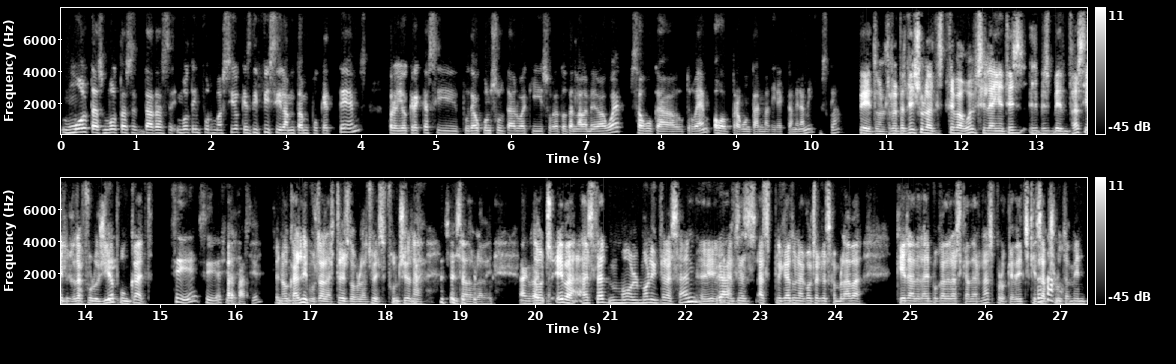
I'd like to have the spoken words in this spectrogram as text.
moltes, moltes dades, molta informació que és difícil amb tan poquet temps, però jo crec que si podeu consultar-ho aquí, sobretot en la meva web, segur que ho trobem, o preguntant-me directament a mi, esclar. Bé, doncs repeteixo la teva web, si l'has entès, és ben fàcil, grafologia.cat. Sí, sí, així Vale. de fàcil. No cal ni posar les tres dobles Bs, funciona sense doble B. Exacte. Doncs, Eva, ha estat molt, molt interessant. Eh, ens has explicat una cosa que semblava que era de l'època de les cadernes, però que veig que és absolutament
